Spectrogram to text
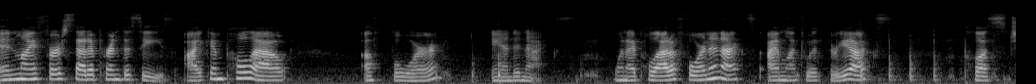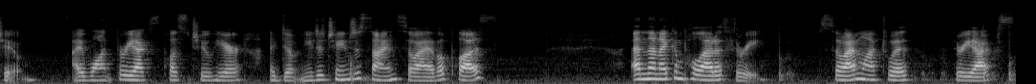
In my first set of parentheses, I can pull out a 4 and an x. When I pull out a 4 and an x, I'm left with 3x plus 2. I want 3x plus 2 here. I don't need to change the sign, so I have a plus. And then I can pull out a 3. So I'm left with 3x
